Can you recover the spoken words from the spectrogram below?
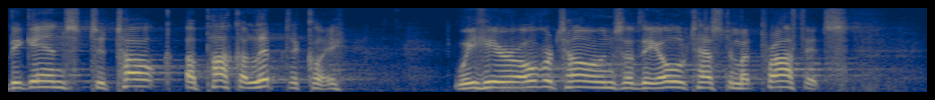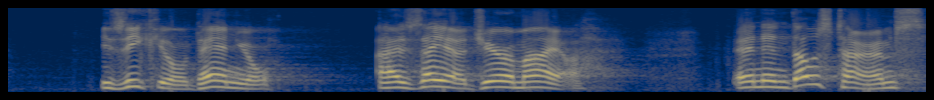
begins to talk apocalyptically, we hear overtones of the Old Testament prophets Ezekiel, Daniel, Isaiah, Jeremiah. And in those times,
